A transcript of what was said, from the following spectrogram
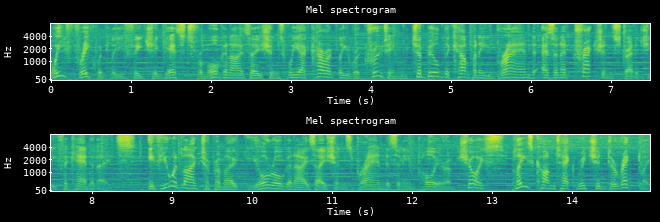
We frequently feature guests from organisations we are currently recruiting to build the company brand as an attraction strategy for candidates. If you would like to promote your organisation's brand as an employer of choice, please contact Richard directly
